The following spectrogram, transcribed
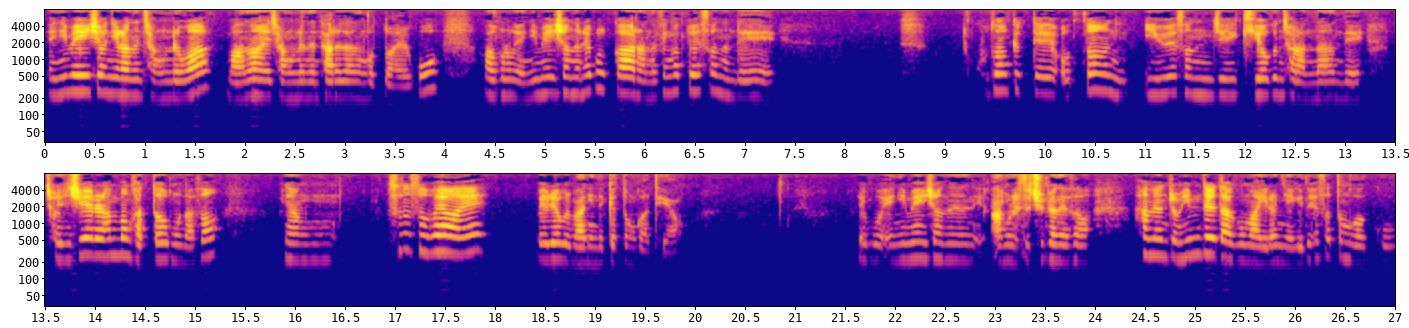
애니메이션이라는 장르와 만화의 장르는 다르다는 것도 알고 아 그럼 애니메이션을 해볼까라는 생각도 했었는데 고등학교 때 어떤 이유에서인지 기억은 잘 안 나는데 전시회를 한번 갔다 오고 나서 그냥 순수 회화에 매력을 많이 느꼈던 것 같아요. 그리고 애니메이션은 아무래도 주변에서 하면 좀 힘들다고 막 이런 얘기도 했었던 것 같고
